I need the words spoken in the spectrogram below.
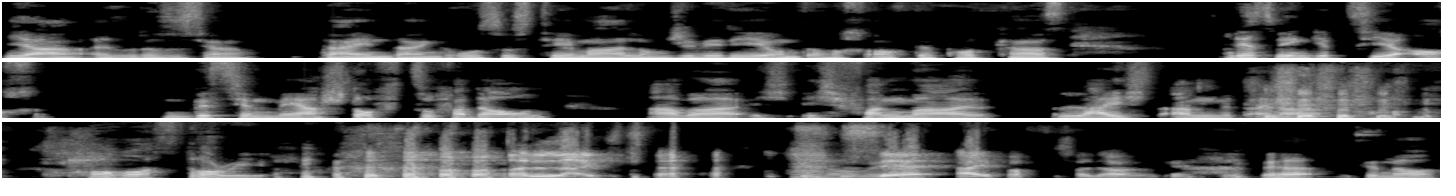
Ja, also das ist ja dein, dein großes Thema, Longevity und auch auf der Podcast. Deswegen gibt's hier auch ein bisschen mehr Stoff zu verdauen. Aber ich, ich fange mal leicht an mit einer Horror-Story. leicht. Genau, Sehr ja. einfach zu verdauen. Okay. Ja, genau.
